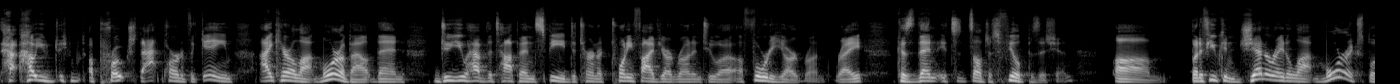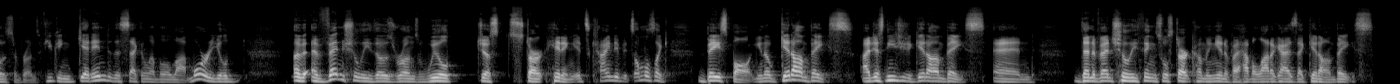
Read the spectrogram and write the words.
how you approach that part of the game, I care a lot more about than do you have the top end speed to turn a 25 yard run into a, 40 yard run, right? Because then it's it's all just field position. Um, but if you can generate a lot more explosive runs, if you can get into the second level a lot more, you'll eventually those runs will just start hitting. It's kind of it's almost like baseball, you know, get on base. I just need you to get on base and then eventually things will start coming in if I have a lot of guys that get on base.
